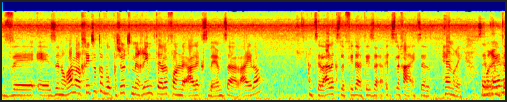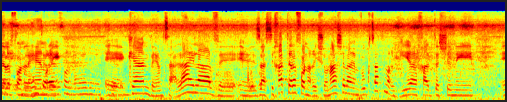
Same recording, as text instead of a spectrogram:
וזה נורא מלחיץ אותו, והוא פשוט מרים טלפון לאלכס באמצע הלילה. אצל אלכס לפי דעתי זה, סליחה, אצל הנרי, הוא מרים טלפון להנרי, אה, כן. כן, באמצע הלילה, וזו השיחת טלפון הראשונה שלהם, והוא קצת מרגיע אחד את השני, אה,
